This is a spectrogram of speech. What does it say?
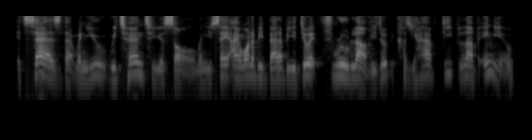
it says that when you return to your soul, when you say, I want to be better, but you do it through love, you do it because you have deep love in you,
